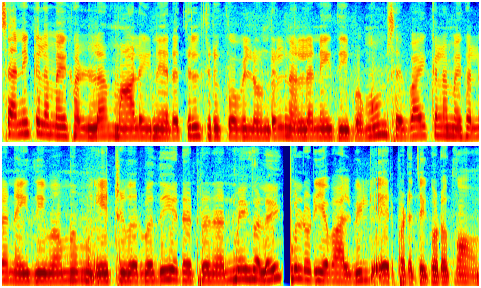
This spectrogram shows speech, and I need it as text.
சனிக்கிழமைகளில் மாலை நேரத்தில் திருக்கோவில் ஒன்றில் நெய் தீபமும் செவ்வாய்க்கிழமைகளில் நெய் தீபமும் ஏற்றி வருவது எண்ணற்ற நன்மைகளை உங்களுடைய வாழ்வில் ஏற்படுத்தி கொடுக்கும்.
